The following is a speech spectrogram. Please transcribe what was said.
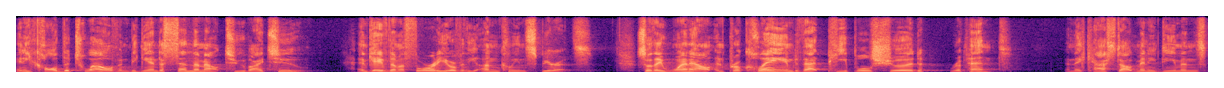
And he called the 12 and began to send them out two by two and gave them authority over the unclean spirits. So they went out and proclaimed that people should repent. And they cast out many demons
